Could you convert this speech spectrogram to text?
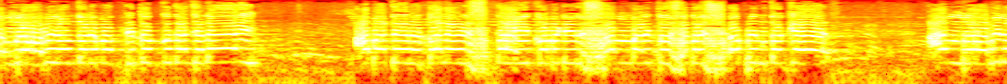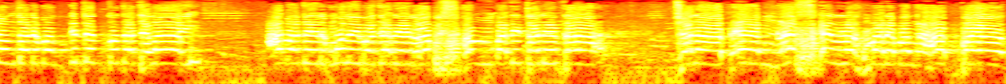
আমরা অভিনন্দন এবং কৃতজ্ঞতা জানাই আমাদের দলের স্থায়ী সদস্যবৃন্দকে আমরা অভিনন্দন এবং কৃতজ্ঞতা জানাই আমাদের মৌলিবাজারের অবিসংবাদিত নেতা জনাব এম নাসির রহমান এবং আহ্বায়ক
